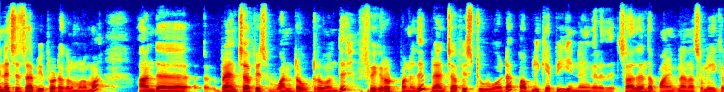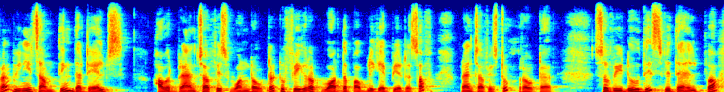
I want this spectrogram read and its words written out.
என்எஸ்எஸ்ஆர்பி ப்ரோட்டோக்கால் மூலமாக அந்த பிரான்ச் ஆஃபீஸ் ஒன் ரவுட்டர் வந்து ஃபிகர் அவுட் பண்ணுது. பிரான்ச் ஆஃபீஸ் டூவோட பப்ளிக் எப்பி என்னங்கிறது. ஸோ அதை அந்த பாயிண்ட்ல நான் சொல்லியிருக்கிறேன். We need something that helps our branch office one router to figure out what the public IP address of branch office two router so we do this with the help of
